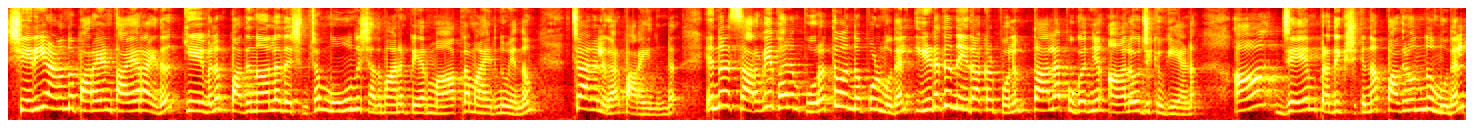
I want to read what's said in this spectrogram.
ശരിയാണെന്ന് പറയാൻ തയ്യാറായത് കേവലം പതിനാല് ദശാംശം മൂന്ന് ശതമാനം പേർ മാത്രമായിരുന്നു എന്നും ചാനലുകാർ പറയുന്നുണ്ട്. എന്നാൽ സർവേ ഫലം പുറത്തു വന്നപ്പോൾ മുതൽ ഇടത് നേതാക്കൾ പോലും തല പുകഞ്ഞ് ആലോചിക്കുകയാണ്. ആ ജയം പ്രതീക്ഷിക്കുന്ന പതിനൊന്ന് മുതൽ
